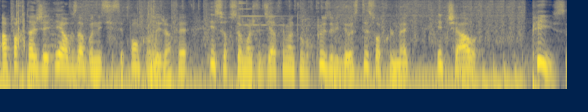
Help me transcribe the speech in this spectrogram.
à partager et à vous abonner si c'est pas encore déjà fait. Et sur ce, moi je vous dis à très bientôt pour plus de vidéos. C'était Soit Cool Mec et ciao, peace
